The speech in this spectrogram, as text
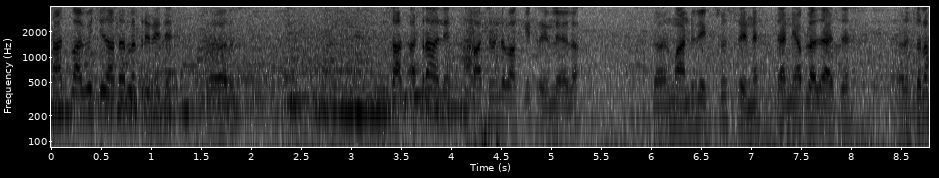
सात बावीसची दादरला ट्रेन येते. तर सात अठरा आले. पाच मिनटं बाकी ट्रेनला यायला. तर मांडवी एक्सप्रेस ट्रेन आहे. त्यांनी आपल्याला जायचं आहे तर चला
